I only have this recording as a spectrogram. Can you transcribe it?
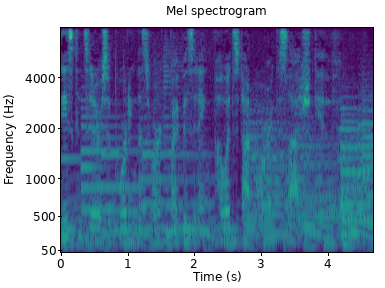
please consider supporting this work by visiting poets.org/give.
